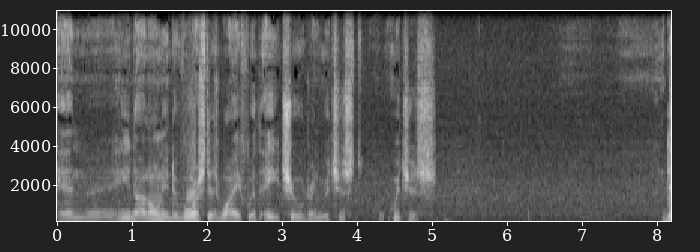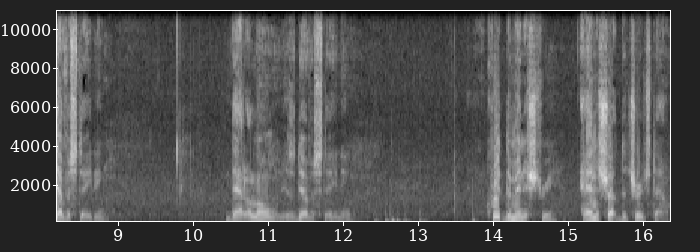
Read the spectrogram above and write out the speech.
and he not only divorced his wife with eight children, which is which is devastating. That alone is devastating. Quit the ministry and shut the church down.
